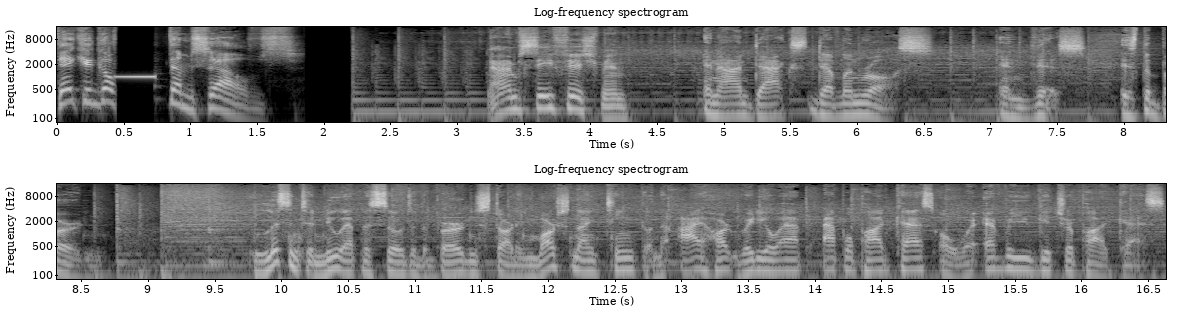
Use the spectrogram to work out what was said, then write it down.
They can go f- themselves. I'm Steve Fishman. And I'm Dax Devlon Ross. And this is The Burden. Listen to new episodes of The Burden starting March 19th on the iHeartRadio app, Apple Podcasts, or wherever you get your podcasts.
